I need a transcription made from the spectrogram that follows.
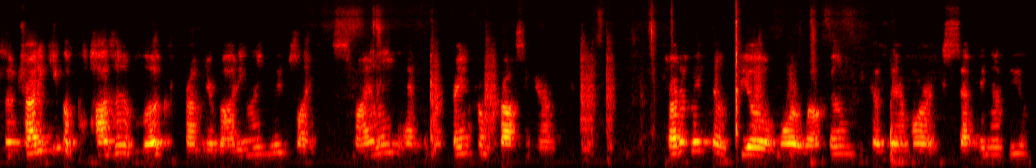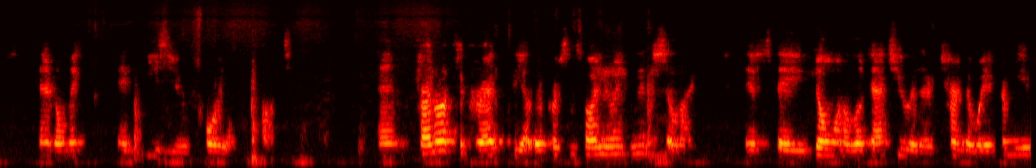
So try to keep a positive look from your body language, like smiling, and refrain from crossing your arms try to make them feel more welcome because they're more accepting of you and it'll make it easier for them to talk to you. And try not to correct the other person's body language. So like if they don't want to look at you or they're turned away from you,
